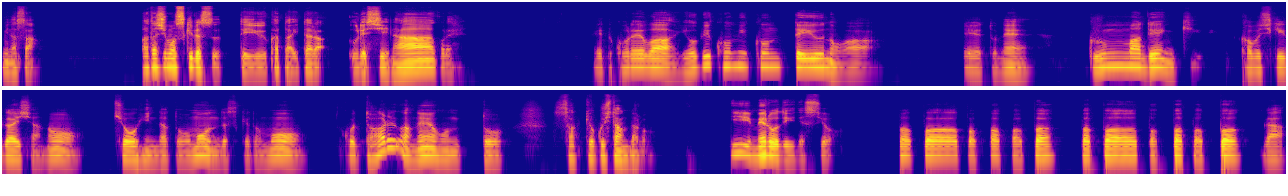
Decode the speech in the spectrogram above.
皆さん。私も好きですっていう方いたら嬉しいなこれ。えっと、これは、呼び込みくんっていうのは、えっとね、群馬電機株式会社の商品だと思うんですけども、これ誰がね、ほんと作曲したんだろう。いいメロディーですよ。パパパパパパパパパパパパが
